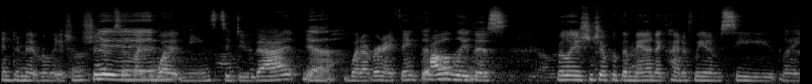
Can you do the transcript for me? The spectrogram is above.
intimate relationships Yeah, and like what it means to do that. and Yeah. whatever. And I think probably this relationship with Amanda kind of made him see like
